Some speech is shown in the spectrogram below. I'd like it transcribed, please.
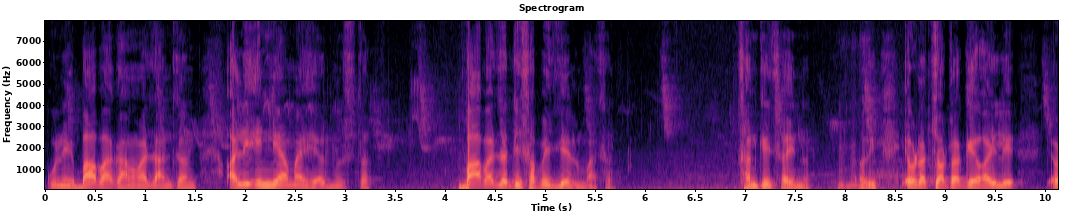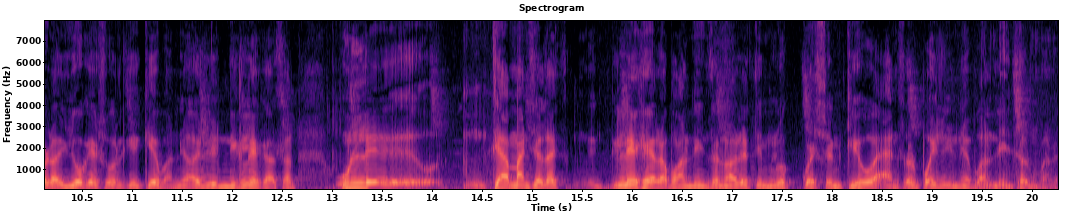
कुनै बाबा कहाँमा जान्छन्। अहिले इन्डियामा हेर्नुहोस् त बाबा जति सबै जेलमा छन् छन् कि छैन? है। एउटा चटके अहिले एउटा योगेश्वर कि के भन्ने अहिले निक्लेका छन्। उनले त्यहाँ मान्छेलाई लेखेर भनिदिन्छन् अरे तिम्रो क्वेसन के हो? एन्सर पहिले नै भनिदिन्छन् भने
